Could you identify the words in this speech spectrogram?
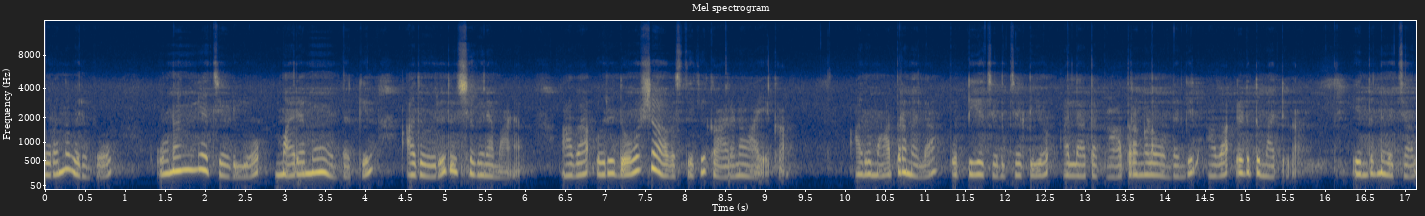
തുറന്നു വരുമ്പോൾ ഉണങ്ങിയ ചെടിയോ മരമോ ഉണ്ടെങ്കിൽ അതൊരു ദുശകുനമാണ്. അവ ഒരു ദോഷ അവസ്ഥയ്ക്ക് കാരണമായേക്കാം അതുമാത്രമല്ല പൊട്ടിയ ചെടിച്ചട്ടിയോ അല്ലാത്ത പാത്രങ്ങളോ ഉണ്ടെങ്കിൽ അവ എടുത്തു മാറ്റുക. എന്തെന്ന് വെച്ചാൽ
